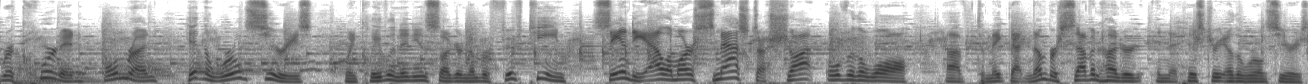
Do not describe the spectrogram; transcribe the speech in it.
recorded home run hit in the World Series when Cleveland Indians slugger number 15, Sandy Alomar, smashed a shot over the wall uh, to make that number 700 in the history of the World Series.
